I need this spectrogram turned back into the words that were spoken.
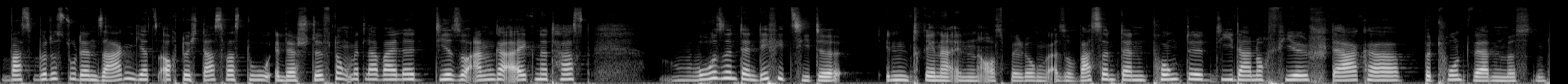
Was würdest du denn sagen, jetzt auch durch das, was du in der Stiftung mittlerweile dir so angeeignet hast, wo sind denn Defizite in Trainerinnenausbildung? Also was sind denn Punkte, die da noch viel stärker betont werden müssten?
